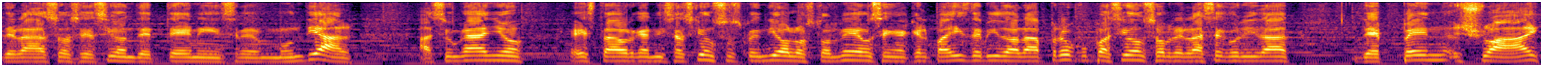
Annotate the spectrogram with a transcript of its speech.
de la Asociación de Tenis Mundial, hace un año esta organización suspendió los torneos en aquel país debido a la preocupación sobre la seguridad de Pen Shuai,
